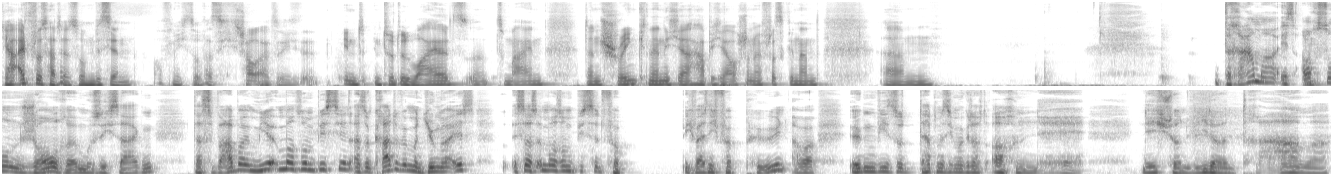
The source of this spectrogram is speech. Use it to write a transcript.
ja, Einfluss hatte, so ein bisschen auf mich, so was ich schaue. Also ich, äh, In- Into the Wilds äh, zum einen, dann Shrink nenne ich ja, habe ich ja auch schon öfters genannt. Ähm, Drama ist auch so ein Genre, muss ich sagen. Das war bei mir immer so ein bisschen, also gerade wenn man jünger ist, ist das immer so ein bisschen ver, ich weiß nicht, verpönt, aber irgendwie so, da hat man sich immer gedacht, ach nee, nicht schon wieder ein Drama.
